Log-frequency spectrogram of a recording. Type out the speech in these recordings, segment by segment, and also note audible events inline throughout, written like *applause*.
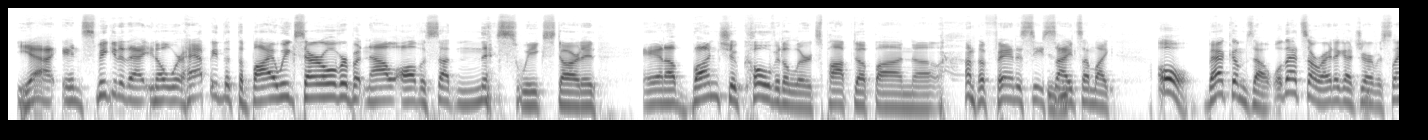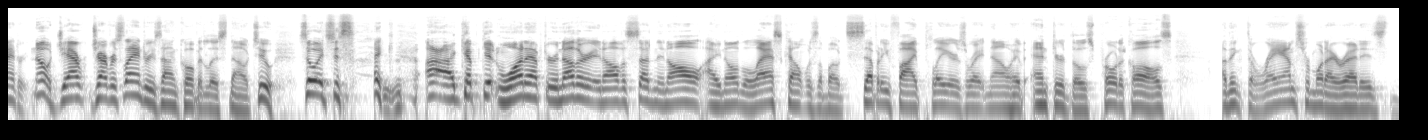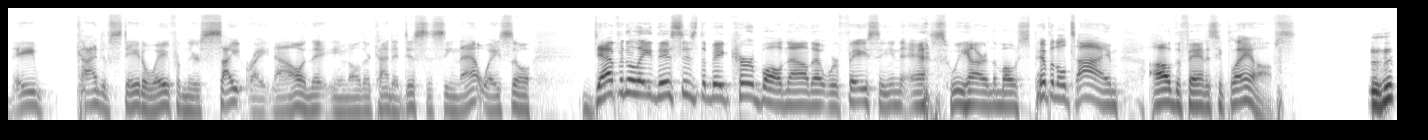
Yeah, and speaking of that, you know, we're happy that the bye weeks are over, but now all of a sudden this week started and a bunch of COVID alerts popped up on uh, *laughs* on the fantasy sites. I'm like, oh, Beckham's out. Well, that's all right. I got Jarvis Landry. No, Jar- Jarvis Landry's on COVID list now too. So it's just *laughs* like I I kept getting one after another, and all of a sudden, in all, I know the last count was about 75 players right now have entered those protocols. I think the Rams, from what I read, is they kind of stayed away from their site right now, and they, you know, they're kind of distancing that way. So definitely, this is the big curveball now that we're facing *laughs* as we are in the most pivotal time of the fantasy playoffs.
